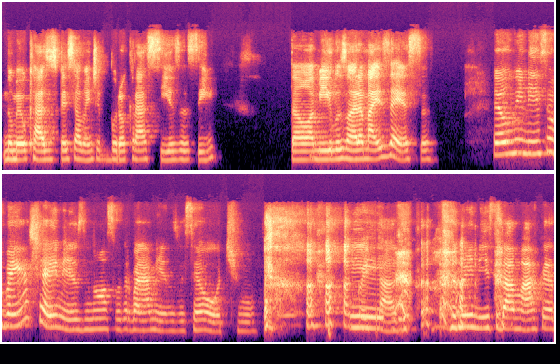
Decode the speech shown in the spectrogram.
No meu caso, especialmente burocracias, assim. Então, a minha ilusão era mais essa. Eu, no início, bem achei mesmo. Nossa, vou trabalhar menos, vai ser ótimo. Coitada. No início da marca,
